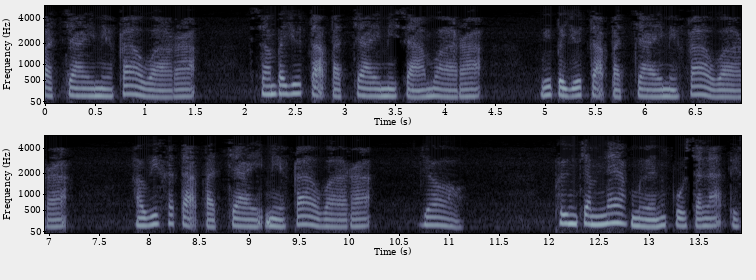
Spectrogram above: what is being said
ปัจจัยมีเก้าวาระ สัมปยุตตปัจจัยมีสามวาระ วิปยุตตปัจจัยมีเก้าวาระ อวิคตะปัจจัยมีเก้าวาระ ย่อ พึงจำแนกเหมือนกุศลติ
